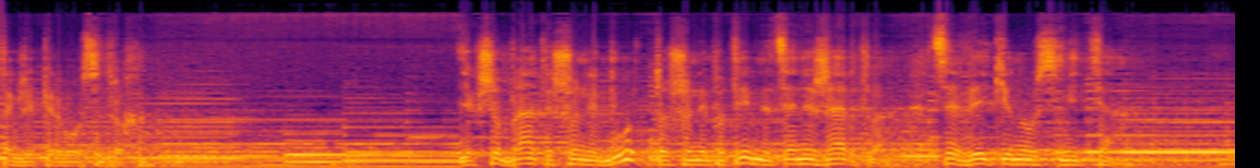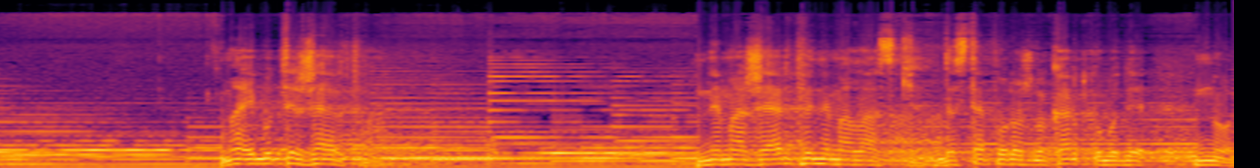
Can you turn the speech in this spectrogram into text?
Так вже пірвався трохи. Якщо брати що-небудь, то що не потрібне, це не жертва, це викинув сміття. Має бути жертва. Нема жертви, нема ласки. Дасте порожну картку, буде ноль.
